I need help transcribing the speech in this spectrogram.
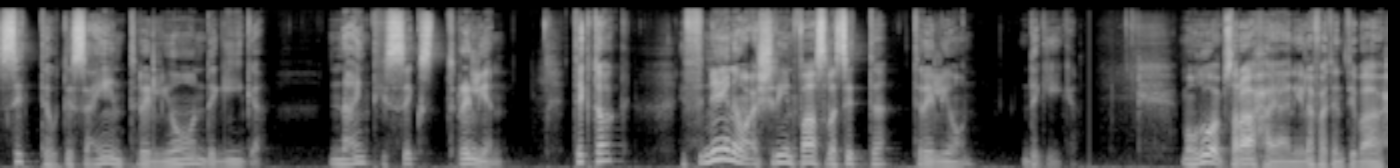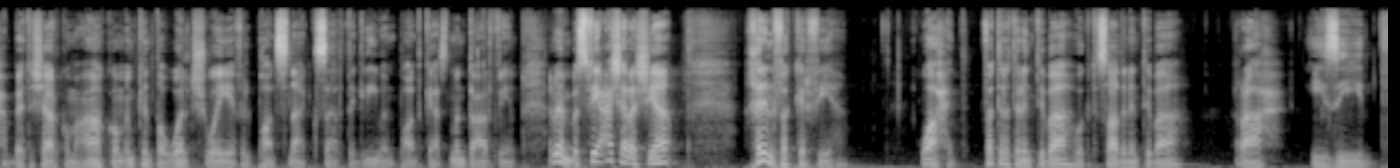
96 تريليون دقيقة. 96 تريليون. تيك توك 22.6 تريليون دقيقة. موضوع بصراحة يعني لفت انتباهي وحبيت أشاركه معاكم. يمكن طولت شوية في البود سناك صار تقريبا بودكاست ما أنتم عارفين. المهم بس في عشر أشياء خلينا نفكر فيها. واحد فترة الانتباه واقتصاد الانتباه راح يزيد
